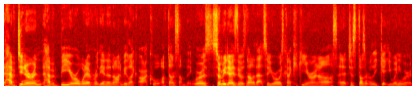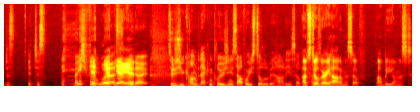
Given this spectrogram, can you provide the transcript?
have dinner and have a beer or whatever at the end of the night and be like, all right, cool, I've done something. Whereas so many days there was none of that, so you're always kind of kicking your own ass, and it just doesn't really get you anywhere. It just, it just makes you feel worse. Yeah, yeah. You know. So did you come to that conclusion yourself, or are you still a little bit hard on yourself? I'm still very hard on myself. I'll be honest.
